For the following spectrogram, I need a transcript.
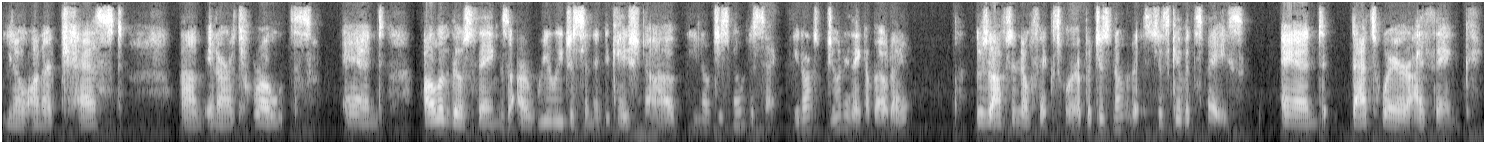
you know, on our chest, um, in our throats. And all of those things are really just an indication of, you know, just noticing. You don't have to do anything about it. There's often no fix for it, but just notice, just give it space. And that's where I think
